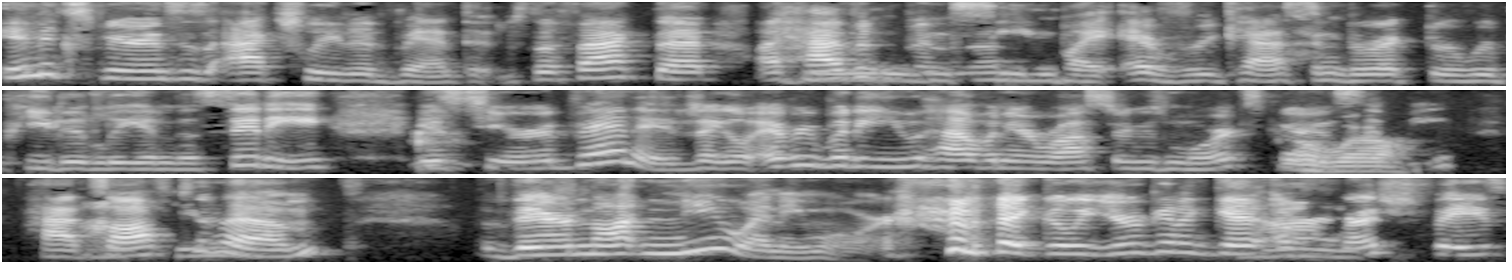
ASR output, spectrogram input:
Inexperience is actually an advantage. The fact that I haven't been Mhm. seen by every casting director repeatedly in the city is to your advantage. I go, everybody you have on your roster who's more experienced wow. than me, hats Oh, off to them. They're not new anymore. and I go, you're gonna get a fresh face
